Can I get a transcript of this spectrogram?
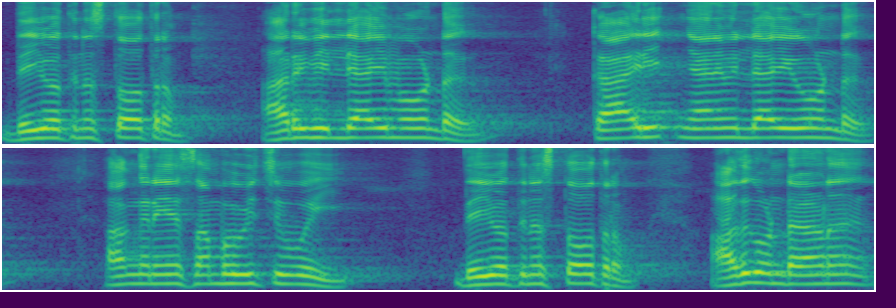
ദൈവത്തിന് സ്തോത്രം. അറിവില്ലായ്മ കൊണ്ട് കാര്യജ്ഞാനമില്ലായ്മ കൊണ്ട് അങ്ങനെ സംഭവിച്ചു പോയി. ദൈവത്തിന് സ്തോത്രം. അതുകൊണ്ടാണ്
